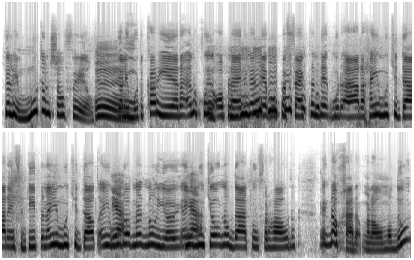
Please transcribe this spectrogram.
Jullie moeten zoveel. Jullie moeten carrière en een goede opleiding. En dit moet perfect en dit moet aardig. En je moet je daarin verdiepen. En je moet je dat. En je Ja. moet wat met milieu. En Ja. je moet je ook nog daartoe verhouden. Ik denk, nou ga dat maar allemaal doen.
